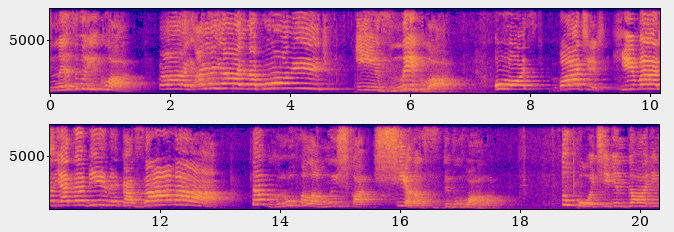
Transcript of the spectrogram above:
не звикла. Ай, ай-яй-яй, на поміч! І зникла. Ось, бачиш, хіба ж я тобі не казала? Так груфала мишка ще раз здивувала. Тупоче він далі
